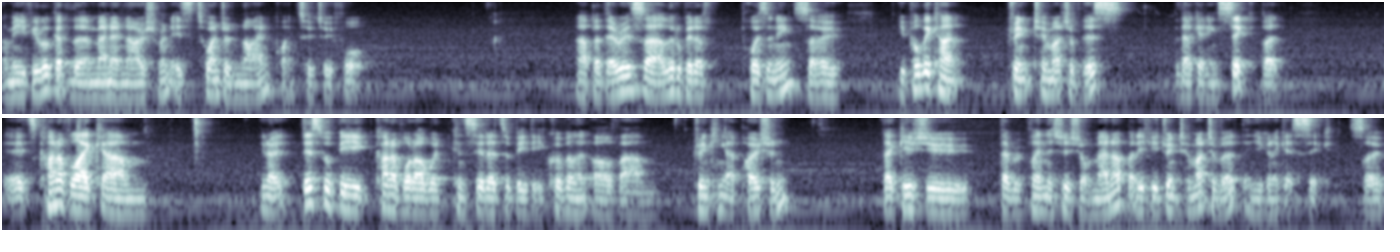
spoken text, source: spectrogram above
I mean, if you look at the mana nourishment, it's two hundred nine point two two four. Uh, but there is a little bit of poisoning, so you probably can't drink too much of this without getting sick. But it's kind of like um, you know this would be kind of what I would consider to be the equivalent of um, drinking a potion that gives you that replenishes your mana. But if you drink too much of it, then you're going to get sick. So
